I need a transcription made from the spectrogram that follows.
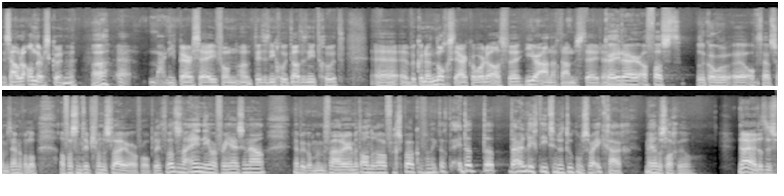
zouden anders kunnen. Huh? Maar niet per se van oh, dit is niet goed, dat is niet goed. we kunnen nog sterker worden als we hier aandacht aan besteden. Kan je daar alvast daar komen we uh, ongetwijfeld zo meteen nog wel op. Alvast een tipje van de sluier over oplichten. Wat is nou één ding waarvan jij zei, nou, daar heb ik ook met mijn vader en met anderen over gesproken. Van ik dacht, hey, dat, dat, daar ligt iets in de toekomst waar ik graag mee aan de slag wil. Nou ja, dat is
